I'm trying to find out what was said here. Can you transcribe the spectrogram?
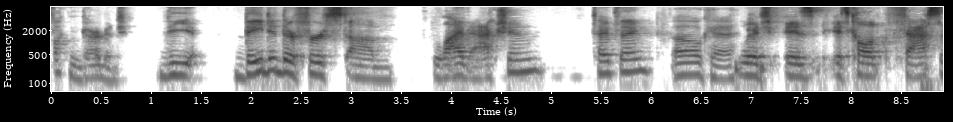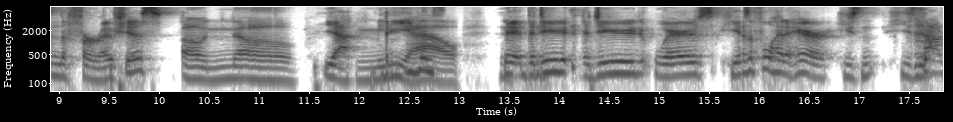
fucking garbage. The they did their first um, live action type thing, oh, okay. which is it's called Fast and the Ferocious. Oh no, Yeah, even- meow. the the dude the dude wears he has a full head of hair. He's he's not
